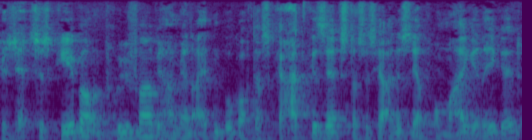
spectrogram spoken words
Gesetzesgeber und Prüfer. Wir haben ja in Altenburg auch das Skatgesetz, das ist ja alles sehr formal geregelt.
